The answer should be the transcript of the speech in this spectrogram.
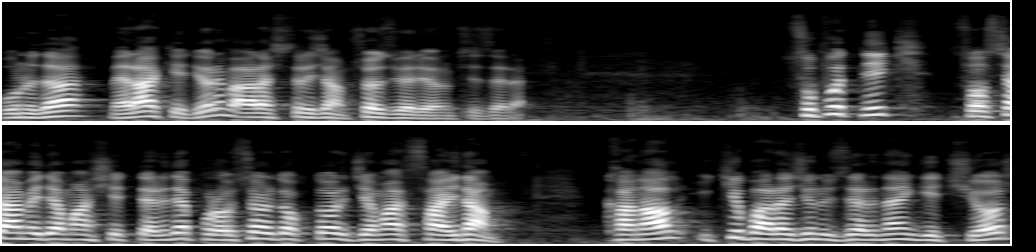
bunu da merak ediyorum ve araştıracağım. Söz veriyorum sizlere. Sputnik sosyal medya manşetlerinde Profesör Doktor Cemal Saydam Kanal iki barajın üzerinden geçiyor.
